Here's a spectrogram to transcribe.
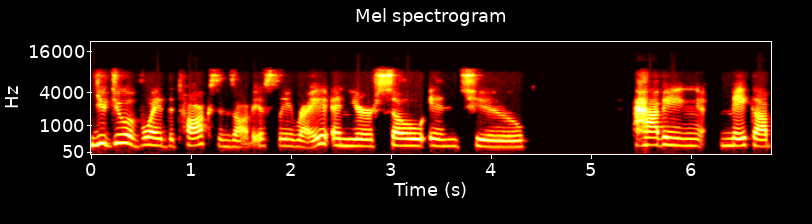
you do avoid the toxins obviously right? And you're so into having makeup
